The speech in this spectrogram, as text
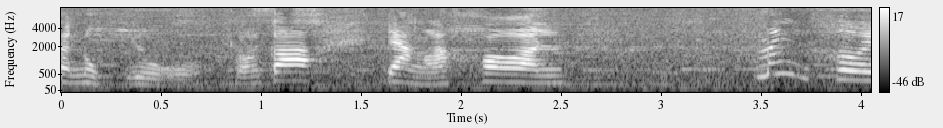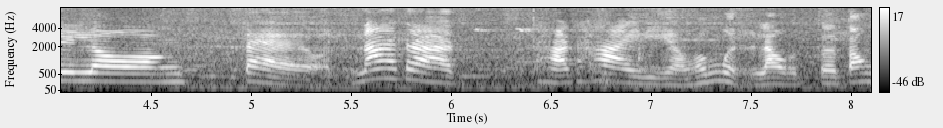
สนุกอยู่ แล้วก็อย่างละคร ไม่เคยลองแต่น่าจะ ท้าทายดีอะเพราะเหมือนเราจะต้อง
